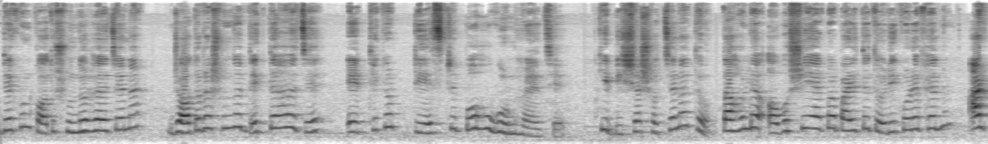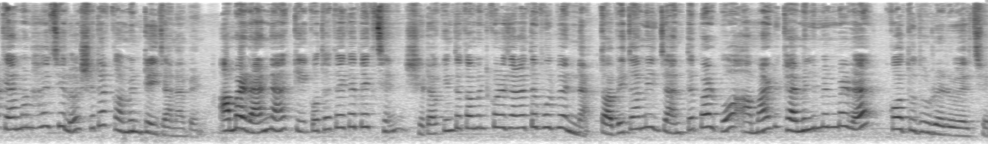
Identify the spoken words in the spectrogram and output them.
দেখুন কত সুন্দর হয়েছে না? যতটা সুন্দর দেখতে হয়েছে, এর থেকেও টেস্ট বহু গুণ হয়েছে। কি বিশ্বাস হচ্ছে না তো? তাহলে অবশ্যই একবার বাড়িতে তৈরি করে ফেলুন। আর কেমন হয়েছিল সেটা কমেন্টেই জানাবেন। আমার রান্না কে কোথা থেকে দেখছেন সেটাও কিন্তু কমেন্ট করে জানাতে ভুলবেন না। তবে তো আমি জানতে পারব আমার ফ্যামিলি মেম্বাররা কত দূরে রয়েছে।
